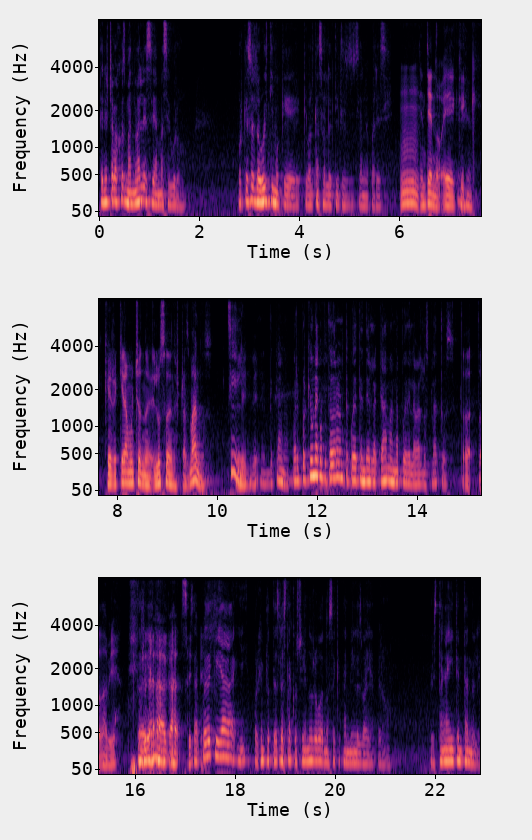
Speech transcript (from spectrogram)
tener trabajos manuales sea más seguro. Porque eso es lo último que, que va a alcanzar la inteligencia artificial, me parece. Mm, entiendo. Eh, que, que, requiera mucho el uso de nuestras manos. Sí, le, le. de plano. Porque una computadora no te puede tender la cama, no puede lavar los platos. Todavía. Todavía no. sí. O sea, puede que ya, y, por ejemplo, Tesla está construyendo un robot, no sé qué también les vaya, pero, pero están ahí intentándole.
